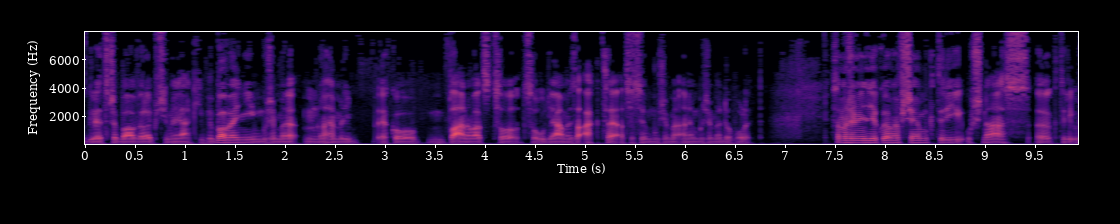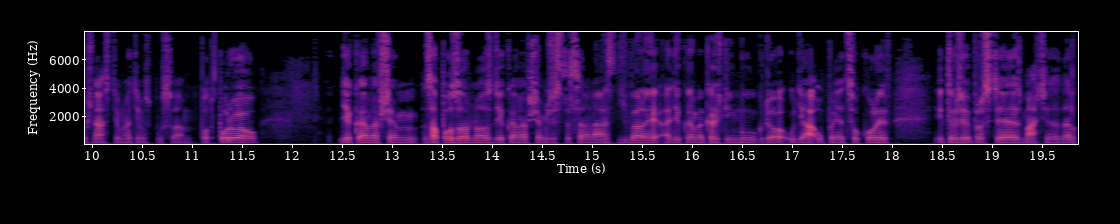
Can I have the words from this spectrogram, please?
kde třeba vylepšíme nějaké vybavení, můžeme mnohem líp jako plánovat, co, co uděláme za akce a co si můžeme a nemůžeme dovolit. Samozřejmě děkujeme všem, kteří už nás, který už nás tímhle tím způsobem podporují. Děkujeme všem za pozornost, děkujeme všem, že jste se na nás dívali a děkujeme každému, kdo udělá úplně cokoliv. I to, že prostě zmáčknete ten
